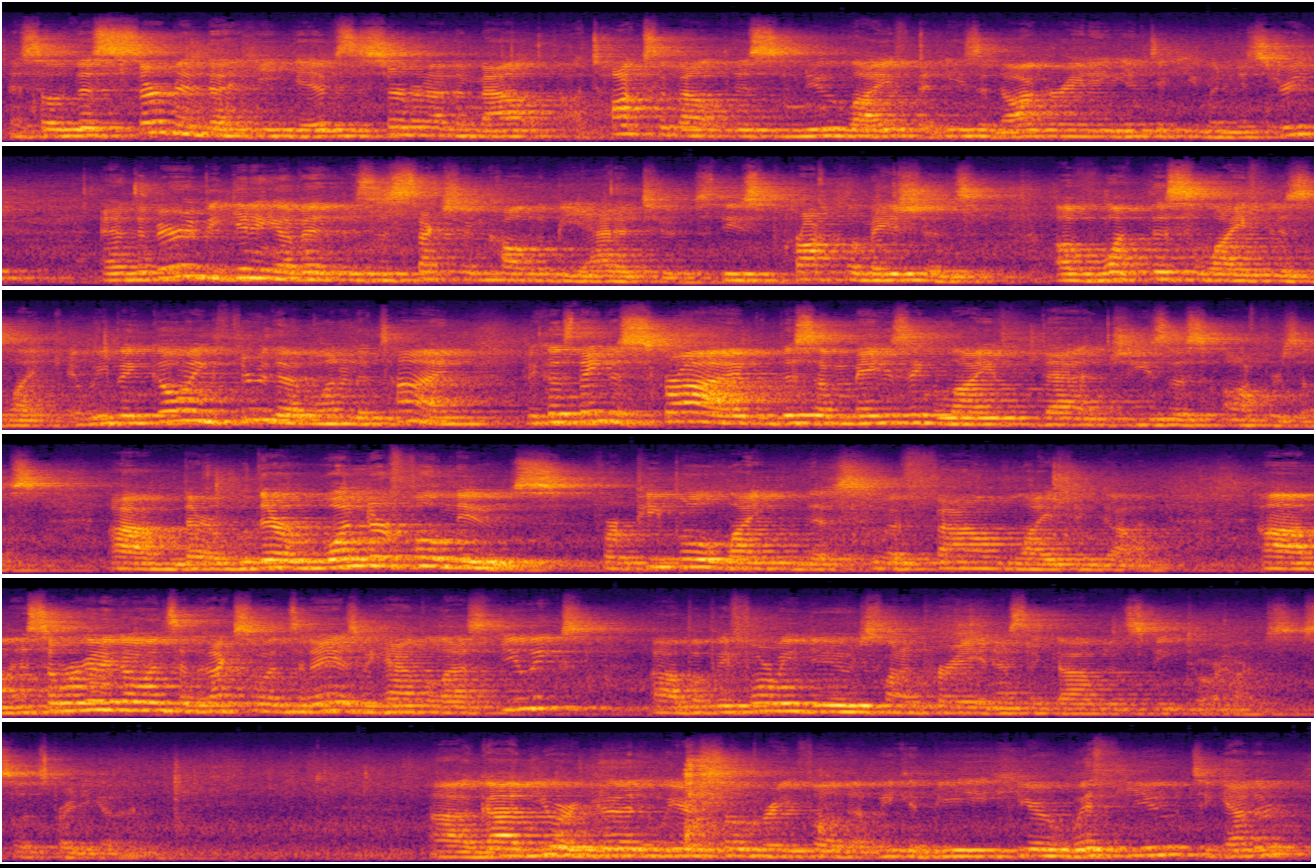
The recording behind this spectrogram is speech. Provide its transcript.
And so, this sermon that he gives, the Sermon on the Mount, uh, talks about this new life that he's inaugurating into human history. And at the very beginning of it is this section called the Beatitudes, these proclamations of what this life is like. And we've been going through them one at a time because they describe this amazing life that Jesus offers us. Um, they're, they're wonderful news for people like this who have found life in God. Um, and so we're going to go into the next one today as we have the last few weeks. Uh, but before we do, just want to pray and ask that God would speak to our hearts. So let's pray together. Uh, God, you are good, and we are so grateful that we could be here with you together.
